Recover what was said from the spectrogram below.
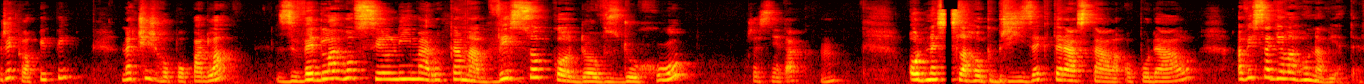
Řekla Pipi, načiž ho popadla, zvedla ho silnýma rukama vysoko do vzduchu, přesně tak, hm? odnesla ho k bříze, která stála opodál a vysadila ho na větev.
